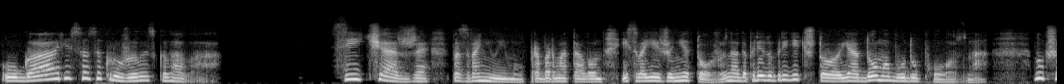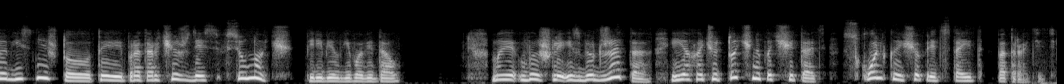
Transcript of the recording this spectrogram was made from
У Гарриса закружилась голова. «Сейчас же позвоню ему», — пробормотал он, — «и своей жене тоже. Надо предупредить, что я дома буду поздно. Лучше объясни, что ты проторчишь здесь всю ночь», — перебил его Видал. «Мы вышли из бюджета, и я хочу точно подсчитать, сколько еще предстоит потратить.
